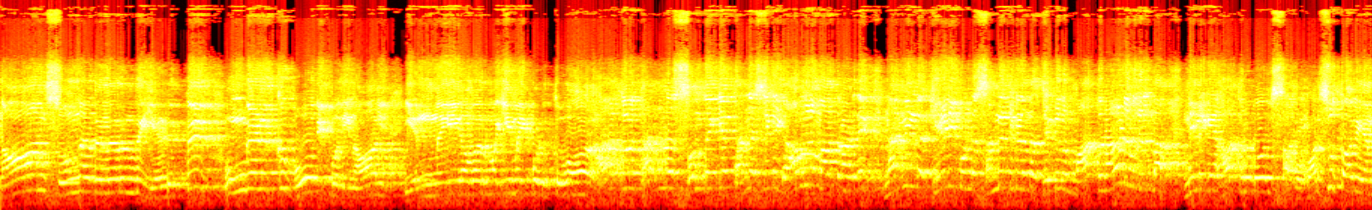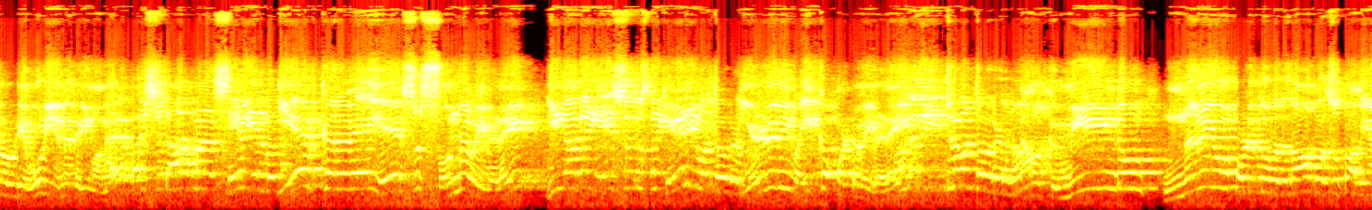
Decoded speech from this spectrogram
நான் சொன்னதிலிருந்து எடுத்து உங்களுக்கு போதிப்பதினால் என்னை அவர் மகிமைப்படுத்துவார் ಆತನು ತನ್ನ ಸ್ವಂತಕ್ಕೆ ತನ್ನಷ್ಟಕ್ಕೆ ಯಾವುದನ್ನು ಮಾತನಾಡದೆ ನನ್ನಿಂದ ಕೇಳಿಕೊಂಡ ಸಂಗತಿಗಳನ್ನು ತೆಗೆದು ಮಾತನಾಡುವುದರಿಂದ ನಿಮಗೆ ಆತನು ಬೋಧಿಸ್ತಾರೆ பரிசுத்தாவியானவருடைய ஊழியம் என்ன தெரியுமாங்க ಪರಿಶುದ್ಧಾತ್ಮನ ಸೇವೆ ಏನು ಗೊತ್ತಾ? ஏற்கனவே இயேசு சொன்னவைகளை ಈಗಾಗಲೇ ಯೇಸು ಕ್ರಿಸ್ತನು ಹೇಳಿರುವಂತವುಗಳು எழுதி வைக்கப்பட்டவைகளை ಬರೆದು ಇಟ್ಟಿರುವಂತವುಗಳನ್ನು நமக்கு மீண்டும் நினைவுபடுத்துவதுதான் பரிசுத்தாவியானவருடைய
